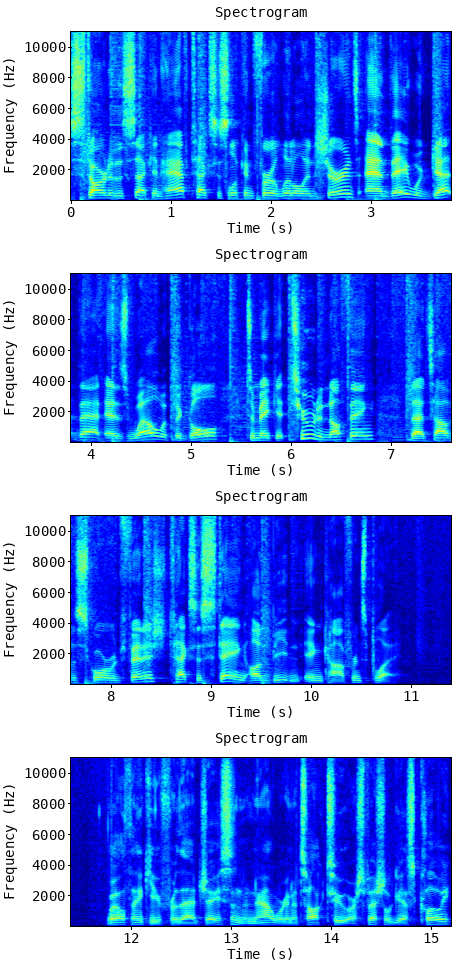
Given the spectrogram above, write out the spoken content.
Start of the second half, Texas looking for a little insurance, and they would get that as well with the goal to make it 2 to nothing. That's how the score would finish. Texas staying unbeaten in conference play. Well, thank you for that, Jason. And now we're going to talk to our special guest, Chloe.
